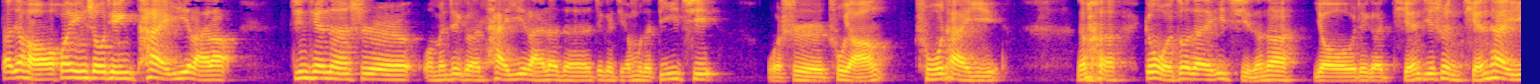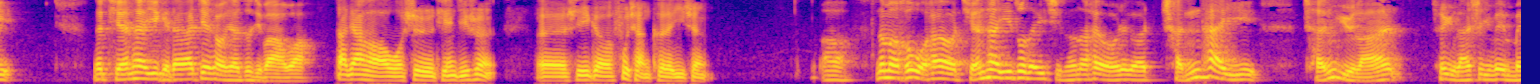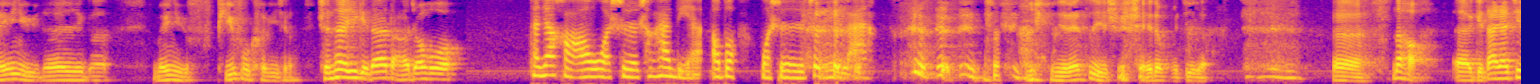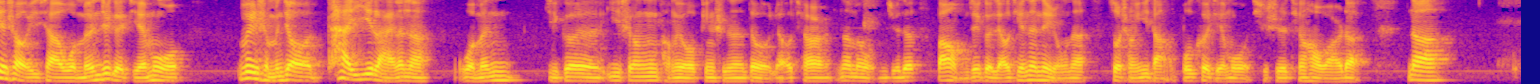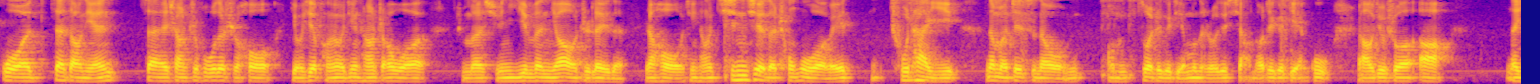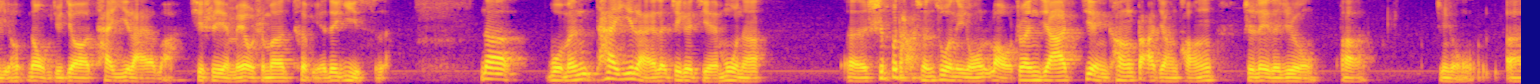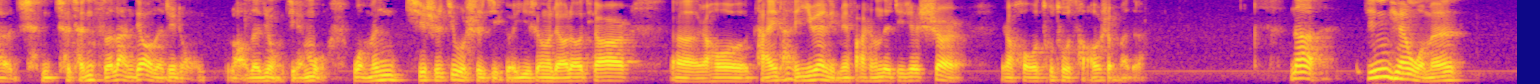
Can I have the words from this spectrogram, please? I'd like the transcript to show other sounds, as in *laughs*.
大家好，欢迎收听《太医来了》。今天呢，是我们这个《太医来了》的这个节目的第一期。我是初阳，初太医。那么跟我坐在一起的呢，有这个田吉顺，田太医。那田太医给大家介绍一下自己吧，好不好？大家好，我是田吉顺，呃，是一个妇产科的医生。啊，那么和我还有田太医坐在一起的呢，还有这个陈太医，陈雨兰。陈雨兰是一位美女的这个美女皮肤科医生。陈太医给大家打个招呼。大家好，我是陈汉典。哦不，我是陈雨兰。*laughs* 你你连自己是谁都不记得。呃，那好，呃，给大家介绍一下我们这个节目为什么叫太医来了呢？我们几个医生朋友平时呢都有聊天那么我们觉得把我们这个聊天的内容呢做成一档播客节目，其实挺好玩的。那我在早年在上知乎的时候，有些朋友经常找我什么寻医问药之类的，然后经常亲切的称呼我为初太医。那么这次呢，我们我们做这个节目的时候就想到这个典故，然后就说啊，那以后那我们就叫太医来了吧。其实也没有什么特别的意思。那我们太医来了这个节目呢，呃，是不打算做那种老专家健康大讲堂之类的这种啊，这种呃陈陈陈词滥调的这种老的这种节目。我们其实就是几个医生聊聊天儿，呃，然后谈一谈医院里面发生的这些事儿，然后吐吐槽什么的。那今天我们。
